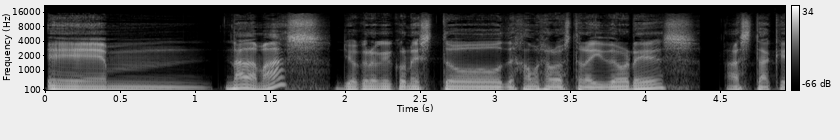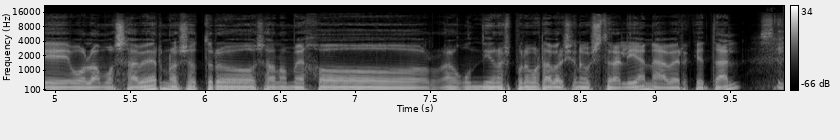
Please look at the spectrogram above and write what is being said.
em, nada más. Yo creo que con esto dejamos a los traidores hasta que volvamos a ver. Nosotros a lo mejor algún día nos ponemos la versión australiana a ver qué tal. Sí,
